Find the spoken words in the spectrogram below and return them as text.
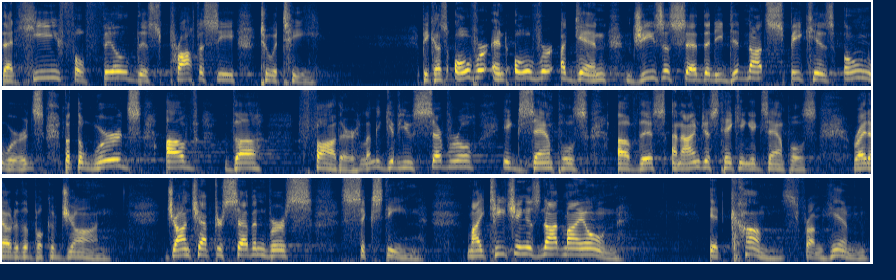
that he fulfilled this prophecy to a T. Because over and over again, Jesus said that he did not speak his own words, but the words of the Father. Let me give you several examples of this, and I'm just taking examples right out of the book of John. John chapter 7, verse 16. My teaching is not my own, it comes from him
